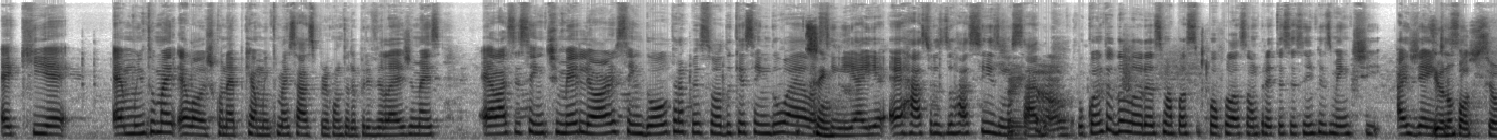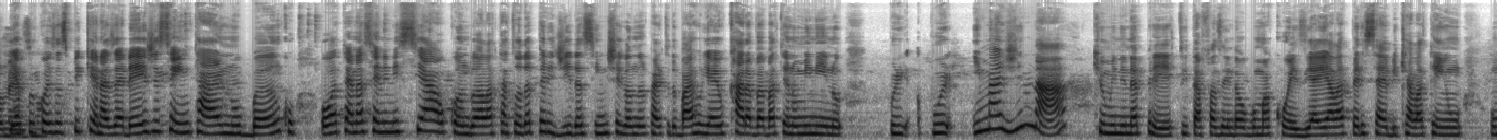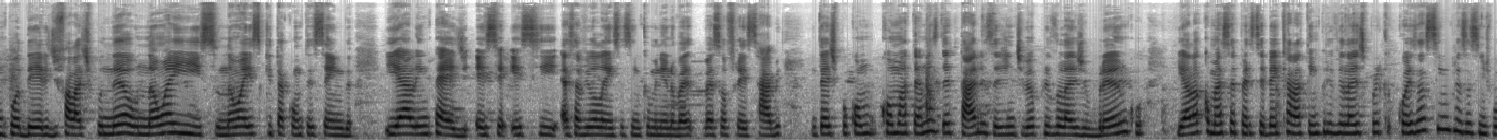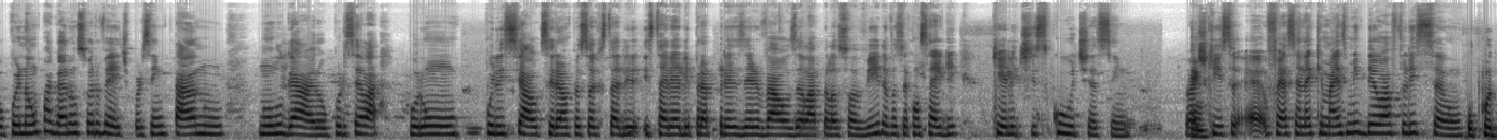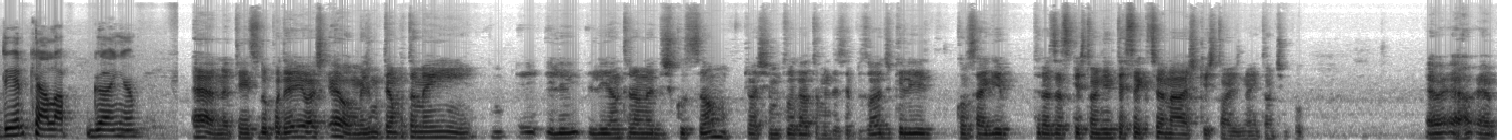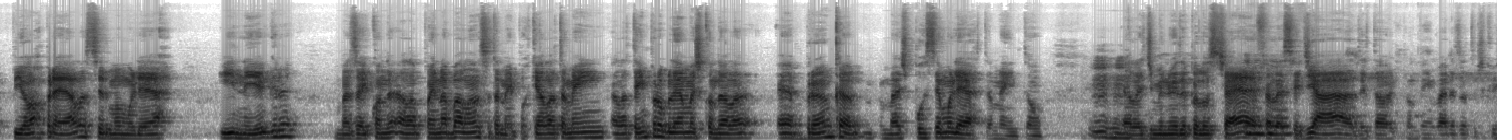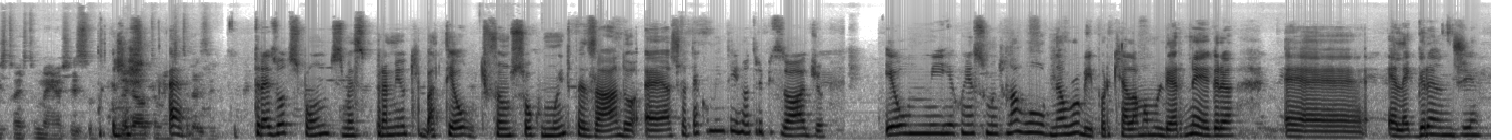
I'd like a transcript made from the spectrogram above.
é que é, é muito mais. É lógico, né? Porque é muito mais fácil por conta do privilégio, mas ela se sente melhor sendo outra pessoa do que sendo ela, Sim. assim. E aí é rastros do racismo, Sim. sabe? não. O quanto doloroso uma população preta ser simplesmente a gente. Eu não assim. posso ser o E é por mesmo. coisas pequenas. É desde sentar no banco ou até na cena inicial, quando ela tá toda perdida, assim, chegando perto do bairro, e aí o cara vai bater no menino por, por imaginar que o menino é preto e tá fazendo alguma coisa. E aí ela percebe que ela tem um, um poder de falar, tipo, não, não é isso, não é isso que tá acontecendo. E ela impede esse, esse, essa violência, assim, que o menino vai, vai sofrer, sabe? Então, é tipo, como, como até nos detalhes a gente vê o privilégio branco, e ela começa a perceber que ela tem privilégio por coisas simples, assim, tipo, por não pagar um sorvete, por sentar num, num lugar, ou por, sei lá, por um policial, que seria uma pessoa que estaria, estaria ali para preservar ou zelar pela sua vida, você consegue que ele te escute, assim. Eu Sim. acho que isso é, foi a cena que mais me deu aflição. O poder que ela ganha. É, né, tem esse do poder eu acho que, é, ao mesmo tempo também ele, ele entra na discussão, que eu achei muito legal também desse episódio, que ele consegue trazer essa questão de interseccionar as questões, né? Então, tipo, é, é, é pior pra ela ser uma mulher e negra, mas aí quando ela põe na balança também, porque ela também ela tem problemas quando ela é branca, mas por ser mulher também, então Uhum. ela é diminuída pelos chefes, Uhum. ela é sediada e tal, então tem várias outras questões também, eu achei isso legal também é. de trazer. Traz outros pontos, mas pra mim o que bateu, que foi um soco muito pesado, é, acho que até comentei no outro episódio. Eu me reconheço muito na Ruby, na Ruby porque ela é uma mulher negra, é, ela é grande,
